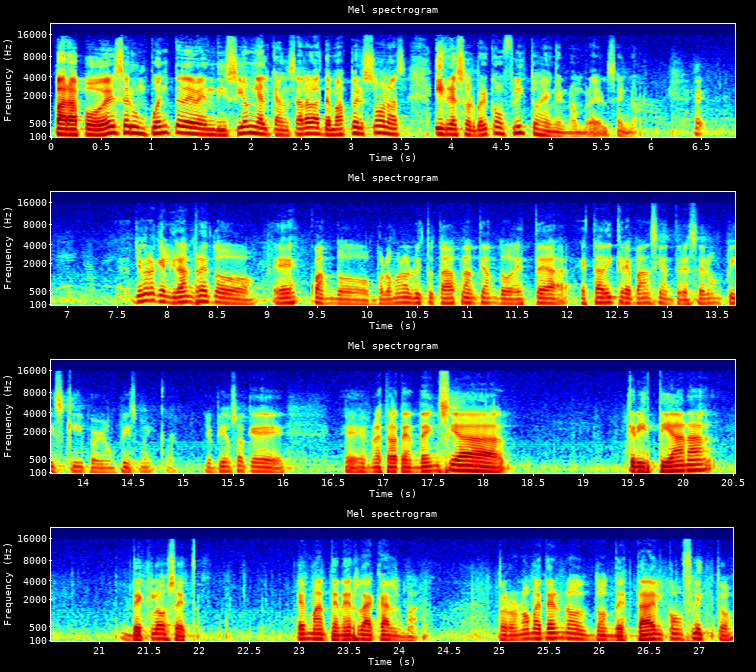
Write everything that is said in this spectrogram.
para poder ser un puente de bendición y alcanzar a las demás personas y resolver conflictos en el nombre del Señor. Eh, yo creo que el gran reto es cuando, por lo menos Luis, tú estabas planteando esta, discrepancia entre ser un peacekeeper y un peacemaker. Yo pienso que eh, nuestra tendencia cristiana de closet es mantener la calma pero no meternos donde está el conflicto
